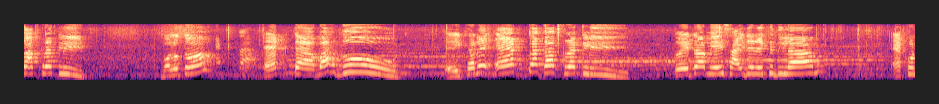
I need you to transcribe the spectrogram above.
কাঁকড়া ক্লিপ বলো তো। একটা, বাহ গুড এইখানে একটা কাঁকড়া ক্লিপ তো এটা আমি এই সাইডে রেখে দিলাম। এখন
